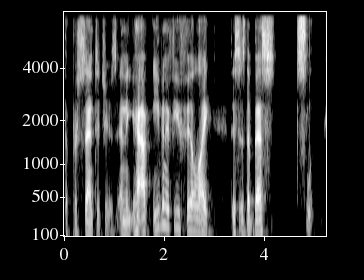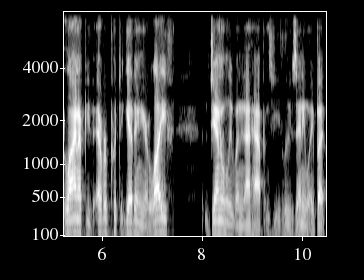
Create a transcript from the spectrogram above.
the percentages. And you have even if you feel like this is the best sl- lineup you've ever put together in your life, generally when that happens you lose anyway. But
